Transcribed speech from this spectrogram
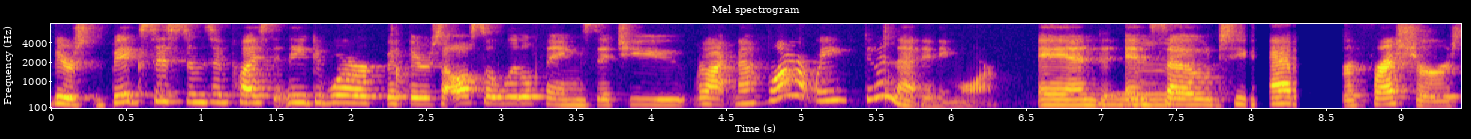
there's big systems in place that need to work but there's also little things that you were like now why aren't we doing that anymore and mm-hmm. and so to have refreshers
